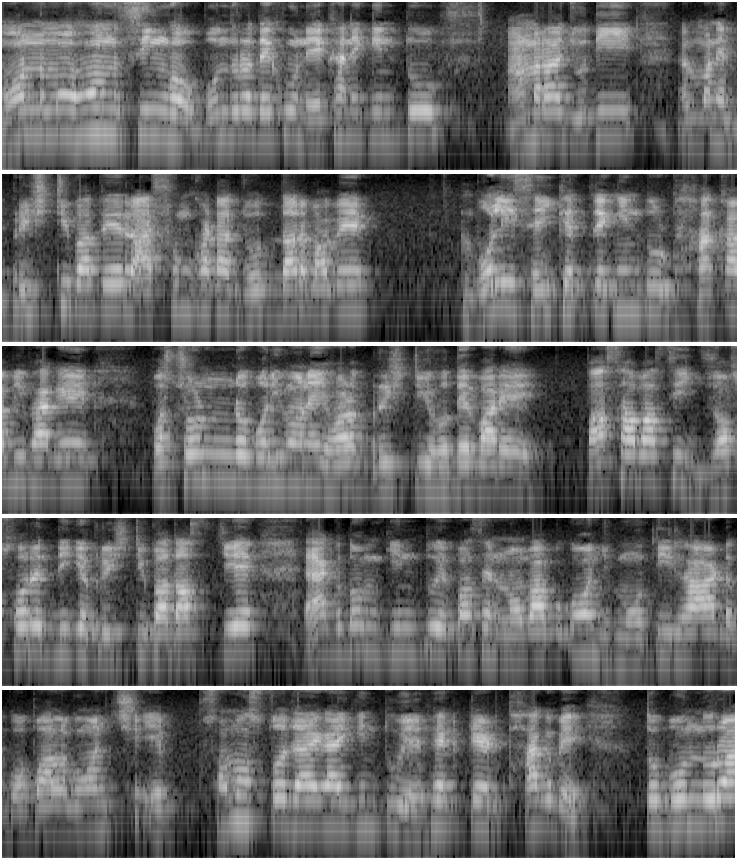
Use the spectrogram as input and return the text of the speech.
মনমোহন সিংহ। বন্ধুরা দেখুন, এখানে কিন্তু আমরা যদি মানে বৃষ্টিপাতের আশঙ্কাটা জোরদারভাবে বলি, সেই ক্ষেত্রে কিন্তু ঢাকা বিভাগে প্রচণ্ড পরিমাণে ঝড় বৃষ্টি হতে পারে। পাশাপাশি যশোরের দিকে বৃষ্টিপাত আসছে। একদম কিন্তু এপাশে নবাবগঞ্জ, মতিরহাট, গোপালগঞ্জ, এ সমস্ত জায়গায় কিন্তু এফেক্টেড থাকবে। তো বন্ধুরা,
